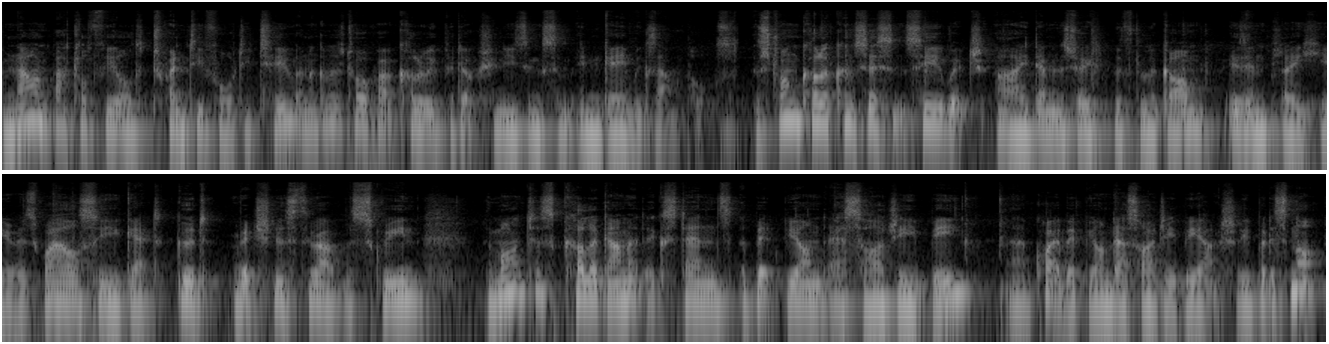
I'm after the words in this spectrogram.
I'm now on Battlefield 2042 and I'm going to talk about colour reproduction using some in-game examples. The strong colour consistency which I demonstrated with Lagom is in play here as well so you get good richness throughout the screen the monitor's colour gamut extends a bit beyond sRGB, uh, quite a bit beyond sRGB actually, but it's not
